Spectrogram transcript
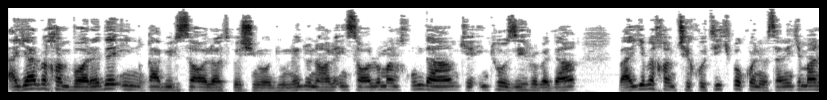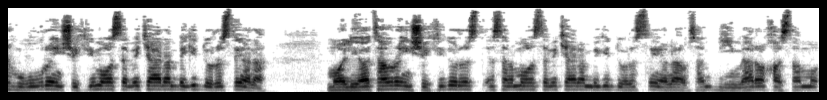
اگر بخوام وارد این قبیل سوالات بشیم و دونه دونه حالا این سوال رو من خوندم که این توضیح رو بدم و اگه بخوایم چکوتیک بکنیم مثلا اینکه من حقوق رو این شکلی محاسبه کردم بگید درسته یا نه. مالیاتم رو این شکلی درست مثلا محاسبه کردم بگید درسته یا نه. مثلا بیمه رو خواستم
